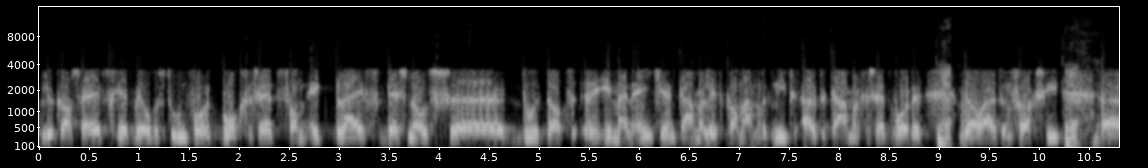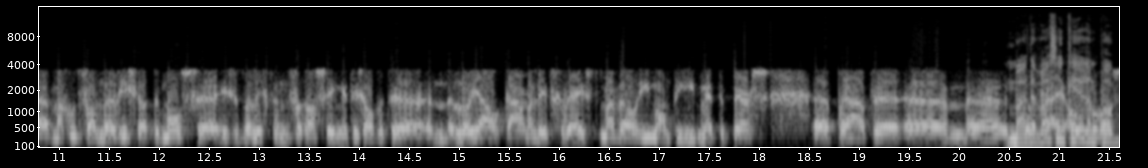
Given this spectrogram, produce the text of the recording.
Lucas heeft Geert Wilders toen voor het blok gezet van ik blijf, desnoods uh, doe ik dat in mijn eentje. Een Kamerlid kan namelijk niet uit de Kamer gezet worden, ja. wel uit een fractie. Ja. Uh, maar goed, van Richard de Mos is het wellicht een verrassing. Het is altijd een loyaal Kamerlid geweest, maar wel iemand die met de pers praatte. Ehm, maar er was, een keer een was.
